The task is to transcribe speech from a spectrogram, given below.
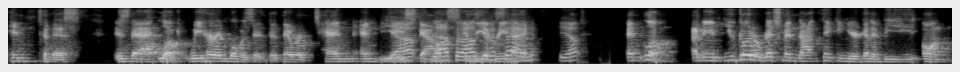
hint to this, is that look, we heard what was it that there were ten NBA Yeah, scouts that's what in I was the gonna arena. say. Yep. And look, I mean, you go to Richmond not thinking you're going to be on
